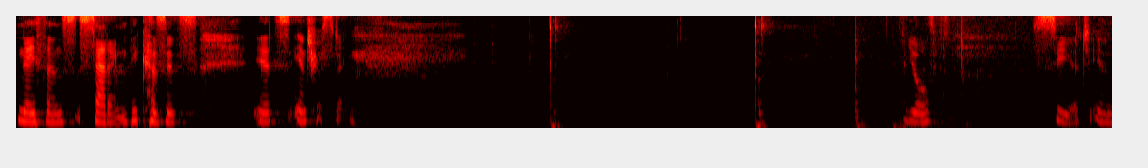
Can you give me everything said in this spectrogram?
Nathan's setting because it's, it's interesting. You'll see it in,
